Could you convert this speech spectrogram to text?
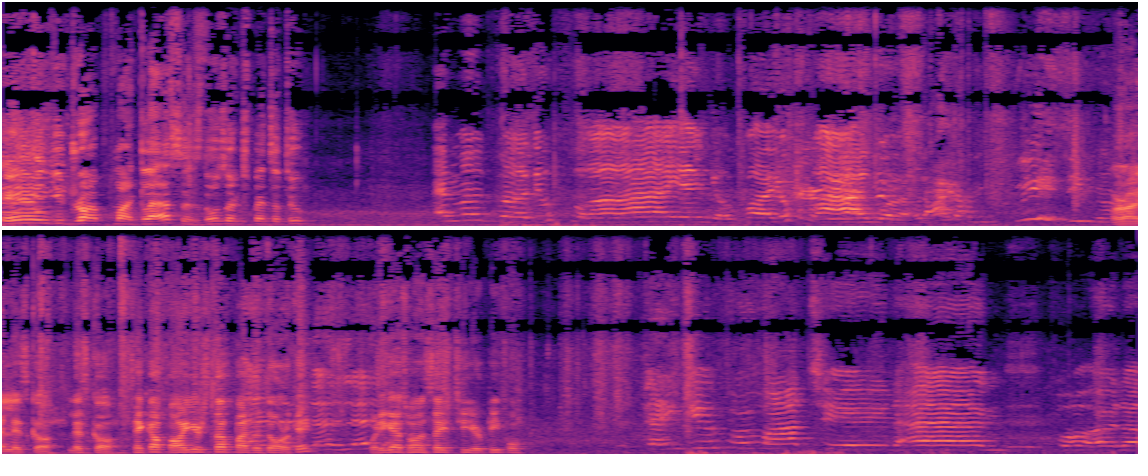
and you dropped my glasses. Those are expensive too. All right, let's go. Let's go. Take off all your stuff by the door, okay? What do you guys want to say to your people? Thank you for watching and for the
